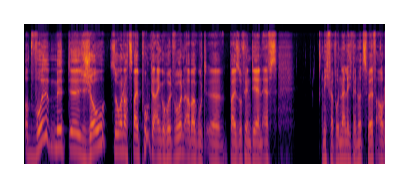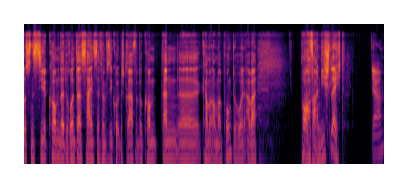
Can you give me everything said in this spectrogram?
obwohl mit äh, Joe sogar noch zwei Punkte eingeholt wurden, aber gut, äh, bei so vielen DNFs nicht verwunderlich, wenn nur zwölf Autos ins Ziel kommen, darunter Sainz eine 5-Sekunden-Strafe bekommt, dann äh, kann man auch mal Punkte holen. Aber boah, waren die schlecht. Ja,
